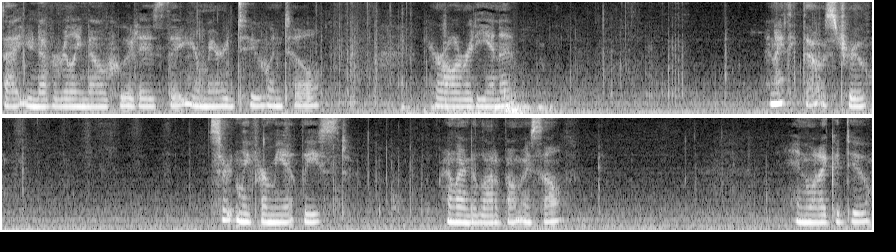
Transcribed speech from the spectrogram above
that you never really know who it is that you're married to until you're already in it. And I think that was true. Certainly for me, at least. I learned a lot about myself and what I could do.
